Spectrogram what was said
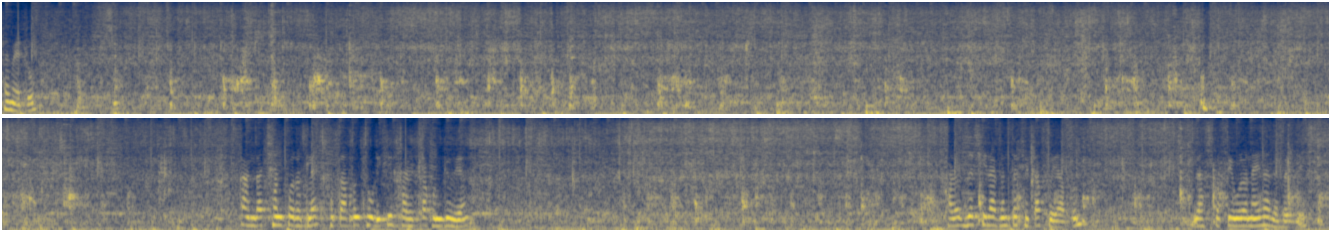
टमॅटो. कांदा छान परतला आहे आता आपण थोडीशी हळद टाकून घेऊया. हळद जशी लागेल तशी टाकूया आपण. जास्त पिवळं नाही झालं पाहिजे.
